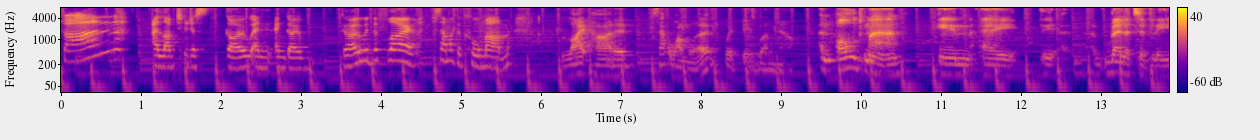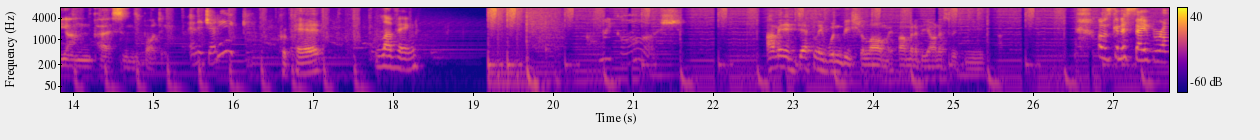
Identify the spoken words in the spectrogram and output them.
Fun. I love to just go and, and go go with the flow. I sound like a cool mum. Light-hearted. Is that one word? With is one now. an old man in a, a relatively young person's body. Energetic. Prepared. Loving. Oh my gosh. I mean, it definitely wouldn't be Shalom if I'm going to be honest with you. I was gonna say Barack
